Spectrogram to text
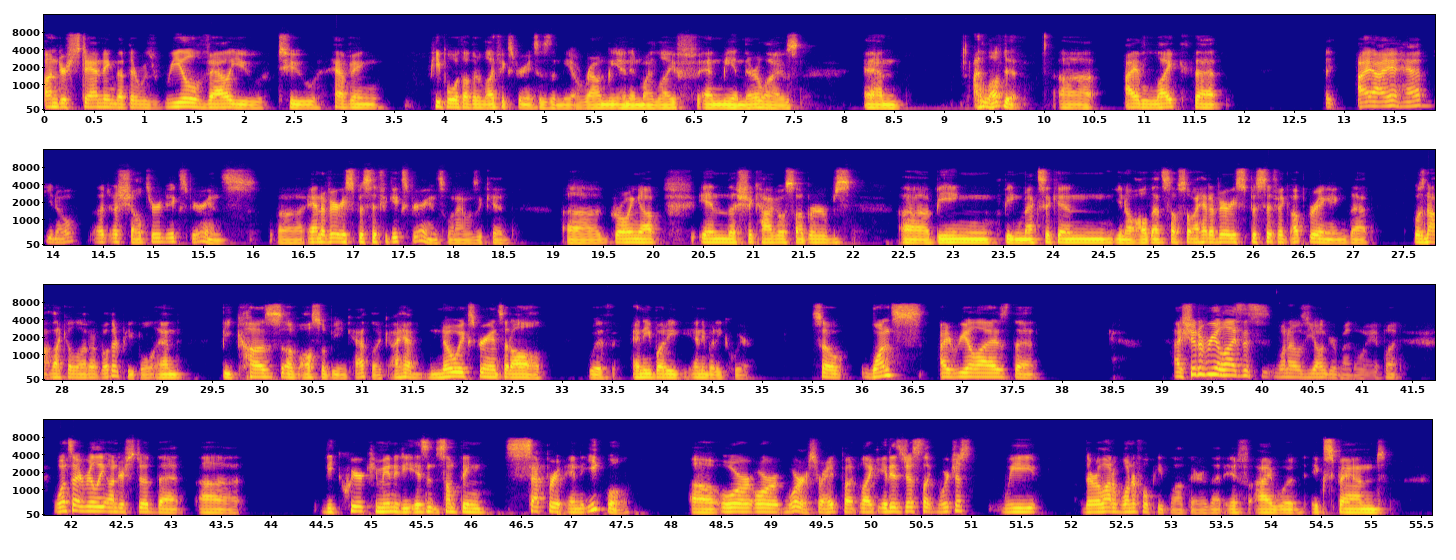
understanding that there was real value to having people with other life experiences than me around me and in my life and me in their lives. And I loved it. Uh, I like that. I, I had, you know, a, a sheltered experience uh, and a very specific experience when I was a kid. Uh, growing up in the Chicago suburbs, uh, being being Mexican, you know, all that stuff. So I had a very specific upbringing that was not like a lot of other people. And because of also being Catholic, I had no experience at all with anybody anybody queer. So once I realized that I should have realized this when I was younger, by the way, but once I really understood that uh, the queer community isn't something separate and equal, uh, or or worse, right? But like it is just like we're just we. There are a lot of wonderful people out there that if I would expand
